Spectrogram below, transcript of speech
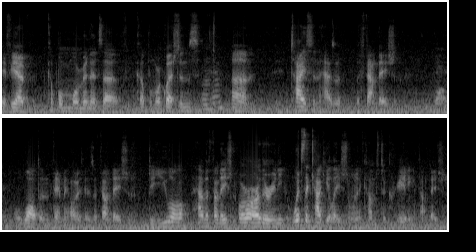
If you have a couple more minutes, uh, a couple more questions. Mhm. Um, Tyson has a, a foundation. Wal- Walton family always has a foundation. Do you all have a foundation, or are there any? What's the calculation when it comes to creating a foundation?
